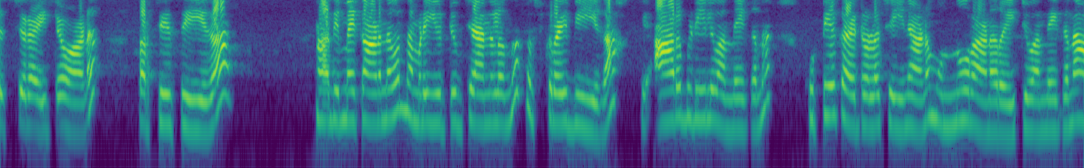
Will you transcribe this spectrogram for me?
റിച്ച് ഒരു ഐറ്റം ആണ്. പർച്ചേസ് ചെയ്യുക. ആദ്യമായി കാണുന്നവർ നമ്മുടെ യൂട്യൂബ് ചാനൽ ഒന്ന് സബ്സ്ക്രൈബ് ചെയ്യുക. ആറ് പിടിയിൽ വന്നേക്കുന്ന കുട്ടികൾക്കായിട്ടുള്ള ചെയിനാണ് മുന്നൂറാണ് റേറ്റ് വന്നേക്കുന്നത്.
